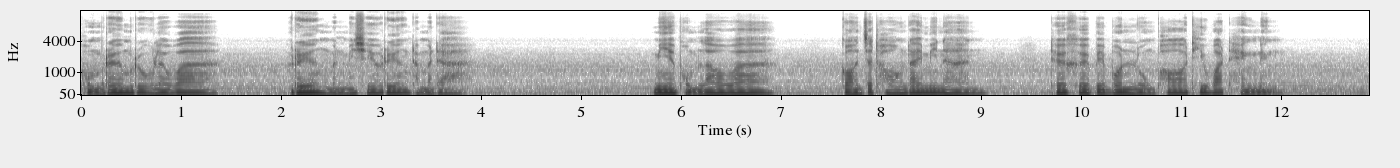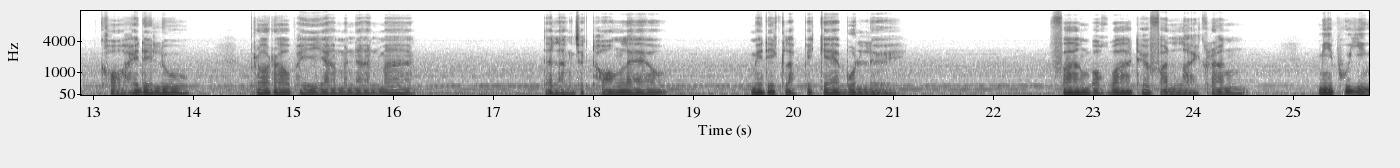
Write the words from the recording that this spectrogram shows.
ผมเริ่มรู้แล้วว่า เรื่องมันไม่ใช่เรื่องธรรมดา เมียผมเล่าว่า ก่อนจะท้องได้ไม่นาน เธอเคยไปบนหลวงพ่อที่วัดแห่งหนึ่ง ขอให้ได้ลูก เพราะเราพยายามมานานมาก แต่หลังจากท้องแล้ว ไม่ได้กลับไปแก้บนเลย ฟางบอกว่าเธอฝันหลายครั้ง มีผู้หญิง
